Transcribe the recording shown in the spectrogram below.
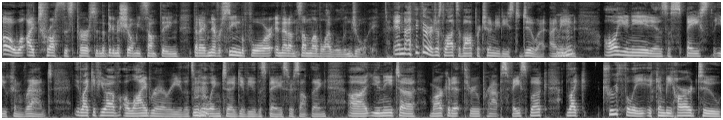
oh well i trust this person that they're going to show me something that i've never seen before and that on some level i will enjoy And I think there are just lots of opportunities to do it. I mm-hmm. mean, all you need is a space that you can rent. Like if you have a library that's mm-hmm. willing to give you the space or something, uh, you need to market it through perhaps Facebook. Like truthfully, it can be hard to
